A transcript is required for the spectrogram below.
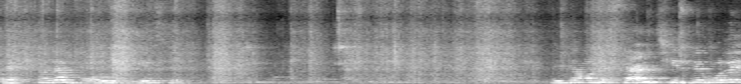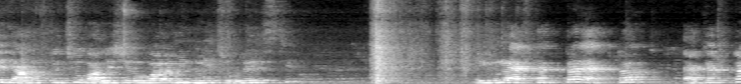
ব্যাগটা যা বড় দিয়েছে। এই যে আমাদের স্যাম ছিলবে বলে এই যে আরও কিছু বালিশের ওভার আমি নিয়ে চলে এসেছি। এগুলো এক একটা একটা এক একটা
